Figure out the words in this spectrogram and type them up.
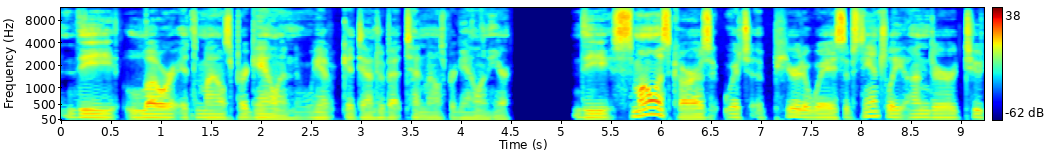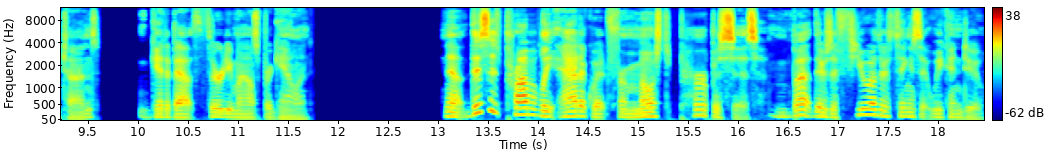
the lower its miles per gallon. We have get down to about 10 miles per gallon here. The smallest cars, which appear to weigh substantially under two tons, get about 30 miles per gallon. Now, this is probably adequate for most purposes, but there's a few other things that we can do.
